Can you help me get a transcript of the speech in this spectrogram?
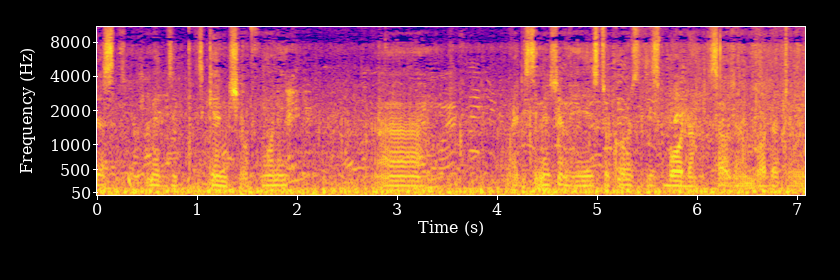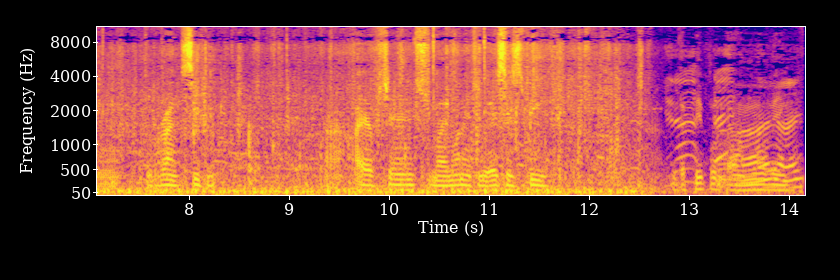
just made the change of money. Uh, my destination here is to cross this border, southern border to, to Rang City. Uh, I have changed my money to SSB. The people are moving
